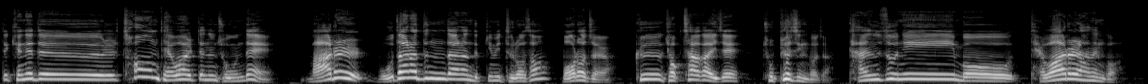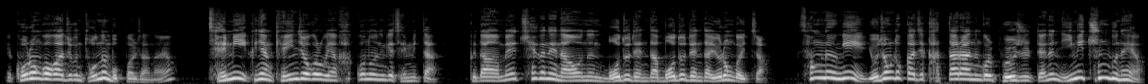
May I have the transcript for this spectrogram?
근데 걔네들 처음 대화할 때는 좋은데 말을 못 알아듣는다는 느낌이 들어서 멀어져요. 그 격차가 이제 좁혀진 거죠. 단순히 뭐 대화를 하는 거 그런 거 가지고는 돈을 못 벌잖아요. 재미 그냥 개인적으로 그냥 갖고 노는 게 재밌다. 그 다음에 최근에 나오는 뭐도 된다, 뭐도 된다 이런 거 있죠. 성능이 요 정도까지 갔다라는 걸 보여줄 때는 이미 충분해요.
